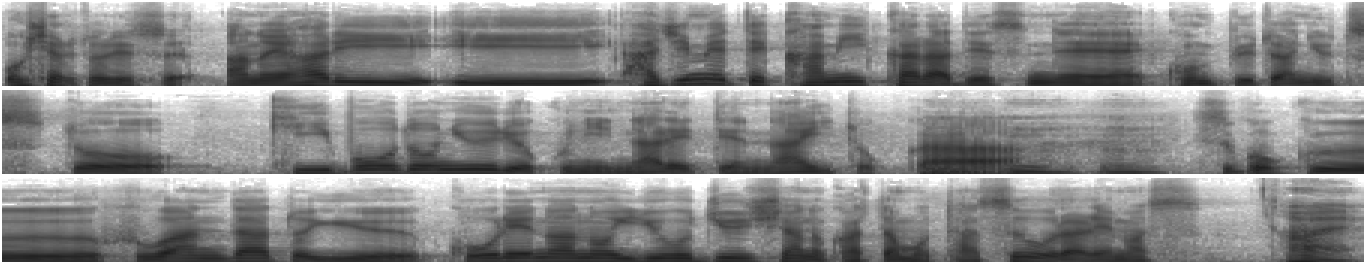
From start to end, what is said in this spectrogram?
おっしゃる通りです。あのやはりい初めて紙からですねコンピューターに移すとキーボード入力に慣れてないとか、すごく不安だという高齢のあの医療従事者の方も多数おられます。はい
